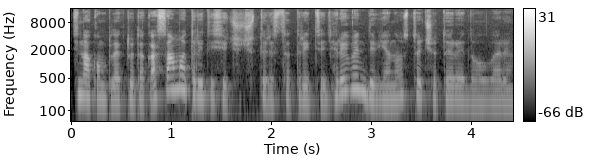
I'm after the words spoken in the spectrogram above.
Ціна комплекту така сама 3430 гривень 94 долари.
